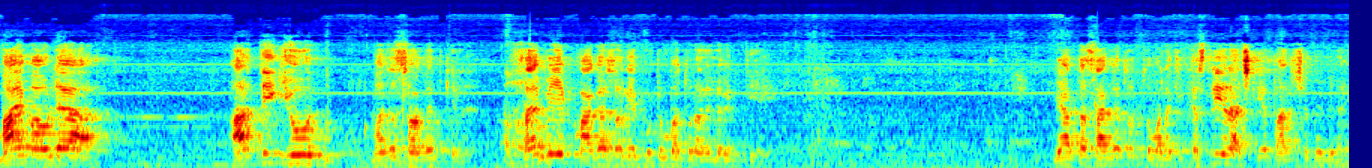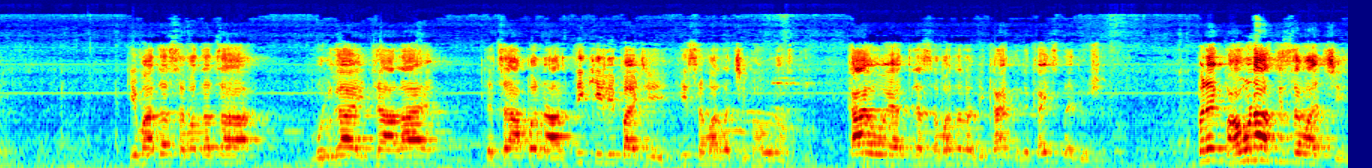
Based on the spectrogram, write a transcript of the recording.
माय मावल्या आरती घेऊन माझं स्वागत केलं. साहेब मी एक मागासवर्गीय कुटुंबातून आलेला व्यक्ती आहे. मी आता सांगत होतो तुम्हाला की कसली राजकीय पार्श्वभूमी नाही. की माझा समाजाचा मुलगा इथं आलाय त्याचा आपण आरती केली पाहिजे ही समाजाची भावना असते. काय हो यातल्या समाजाला मी काय दिलं? काहीच नाही देऊ शकत. पण एक भावना असते समाजाची.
